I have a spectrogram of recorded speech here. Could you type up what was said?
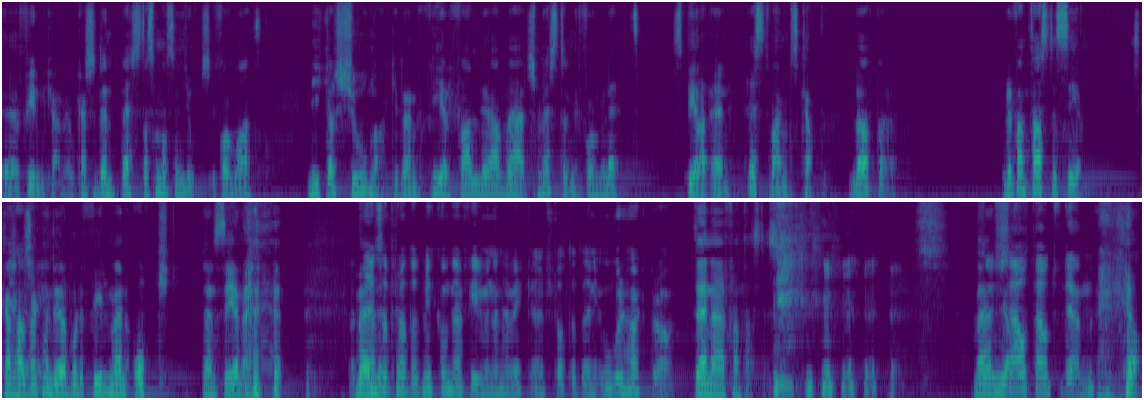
eh, filmkamera, kanske den bästa som någonsin gjorts i form av att Mikael Schumacher, den flerfaldiga världsmästaren i Formel 1, spelar en hästvagnskapplöpare. Och det är en fantastisk scen. Ska kanske rekommendera både filmen och den scenen. Men- Vi alltså har pratat mycket om den filmen den här veckan och förstått att den är oerhört bra. Den är fantastisk. Men Så ja, shout out för den. ja.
